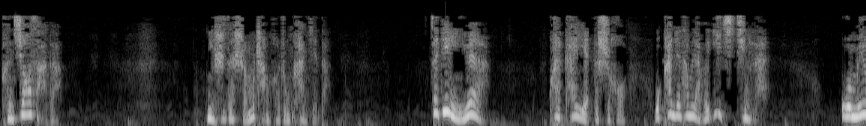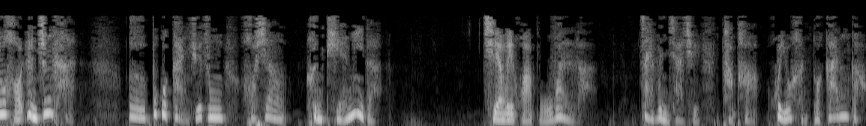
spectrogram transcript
很潇洒的。你是在什么场合中看见的？在电影院，快开演的时候。我看见他们两个一起进来，我没有好认真看，呃，不过感觉中好像很甜蜜的。钱维华不问了，再问下去，他怕会有很多尴尬。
